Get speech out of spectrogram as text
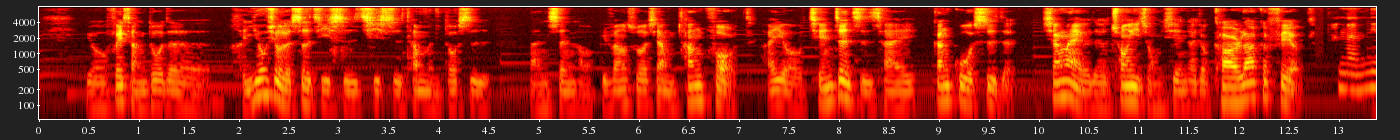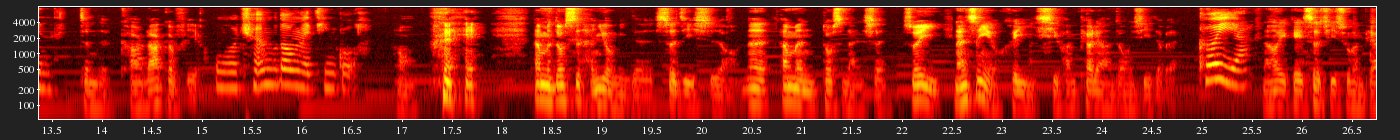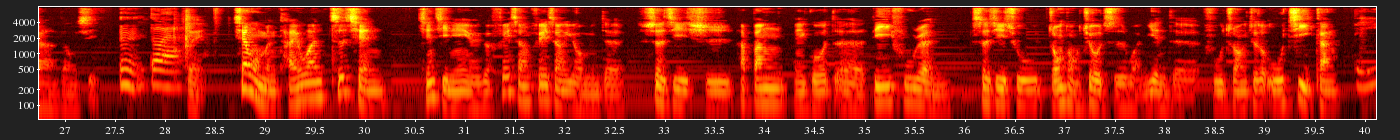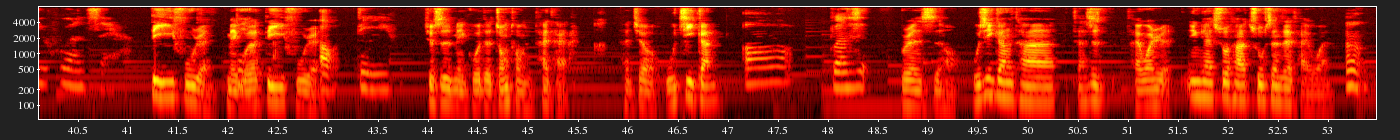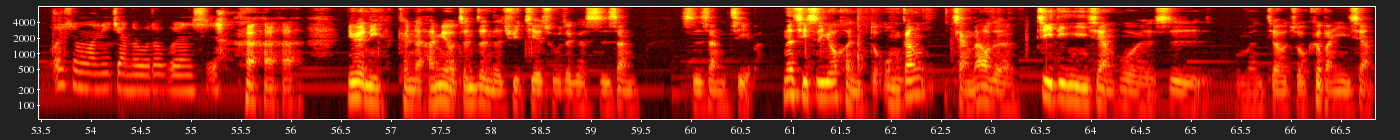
有非常多的很优秀的设计师，其实他们都是。男生哈，比方说像 Tom Ford，还有前阵子才刚过世的香奈儿的创意总监，他叫 Karl Lagerfeld，很难念。真的 Karl Lagerfeld，我全部都没听过。哦，嘿嘿，他们都是很有名的设计师哦。那他们都是男生，所以男生也可以喜欢漂亮的东西，对不对？可以啊。然后也可以设计出很漂亮的东西。嗯，对啊。对，像我们台湾之前。前几年有一个非常非常有名的设计师，他帮美国的第一夫人设计出总统就职晚宴的服装，叫做吴季刚。第一夫人谁啊？第一夫人，美国的第一夫人。哦，第一。就是美国的总统太太啊，她叫吴季刚。哦，不认识。不认识哈、哦，吴季刚他他是台湾人，应该说他出生在台湾。嗯，为什么你讲的我都不认识？哈哈哈，因为你可能还没有真正的去接触这个时尚。时尚界吧，那其实有很多我们刚讲到的既定印象，或者是我们叫做刻板印象，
